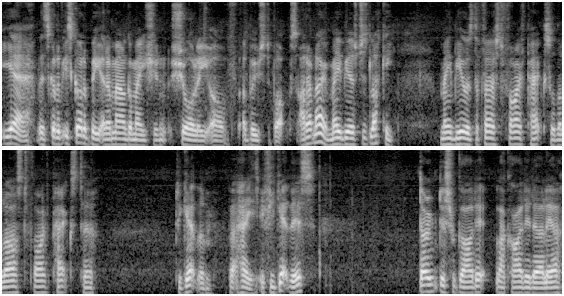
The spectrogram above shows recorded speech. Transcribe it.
yeah, there's got to it's got to be an amalgamation, surely, of a booster box. I don't know. Maybe I was just lucky. Maybe it was the first five packs or the last five packs to to get them. But hey, if you get this, don't disregard it like I did earlier.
